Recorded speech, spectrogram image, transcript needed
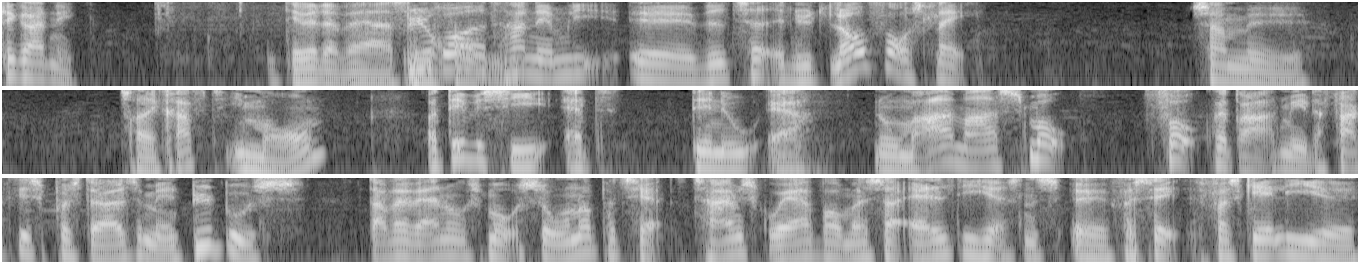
Det gør den ikke. Det vil da være sådan Byrådet har nemlig øh, vedtaget et nyt lovforslag, som øh, træder i kraft i morgen. Og det vil sige, at det nu er nogle meget, meget små, få kvadratmeter, faktisk på størrelse med en bybus. Der vil være nogle små zoner på Ti- Times Square, hvor man så alle de her sådan, øh, forskellige,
